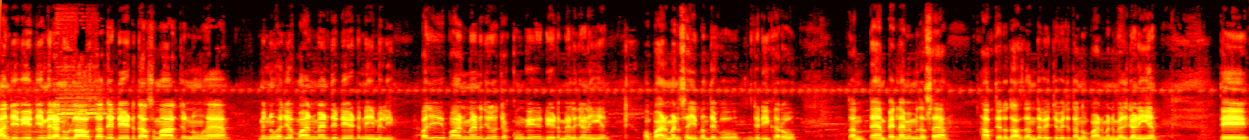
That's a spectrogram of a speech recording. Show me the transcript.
ਹਾਂਜੀ ਵੀਰ ਜੀ, ਮੇਰਾ ਨੂਲਾ ਉਸਤਾ ਤੇ ਡੇਟ 10 ਮਾਰਚ ਨੂੰ ਹੈ। ਮੈਨੂੰ ਹਜੇ ਅਪਾਇੰਟਮੈਂਟ ਦੀ ਡੇਟ ਨਹੀਂ ਮਿਲੀ। ਭਾਜੀ ਅਪਾਇੰਟਮੈਂਟ ਜਦੋਂ ਚੱਕੂਗੇ ਡੇਟ ਮਿਲ ਜਾਣੀ ਹੈ। ਅਪਾਇੰਟਮੈਂਟ ਸਹੀ ਬੰਦੇ ਕੋ ਜਿਹੜੀ ਕਰੋ। ਤੁਹਾਨੂੰ ਟਾਈਮ ਪਹਿਲਾਂ ਵੀ ਮੈਂ ਦੱਸਿਆ, ਹਫ਼ਤੇ ਤੋਂ 10 ਦਿਨ ਦੇ ਵਿੱਚ ਵਿੱਚ ਤੁਹਾਨੂੰ ਅਪਾਇੰਟਮੈਂਟ ਮਿਲ ਜਾਣੀ ਹੈ। ਤੇ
